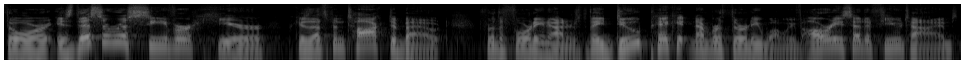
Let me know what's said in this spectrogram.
Thor, is this a receiver here? Because that's been talked about for the 49ers. They do pick at number 31. We've already said a few times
